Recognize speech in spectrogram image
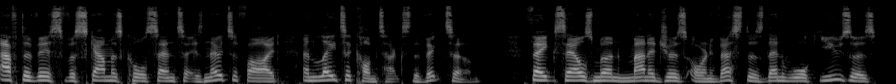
After this, the scammer's call center is notified and later contacts the victim. Fake salesmen, managers, or investors then walk users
